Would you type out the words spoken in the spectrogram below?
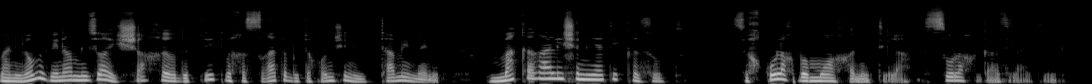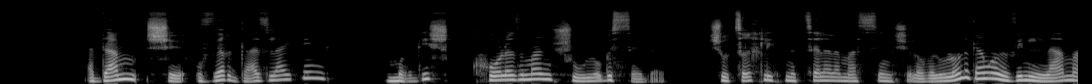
ואני לא מבינה מי זו האישה החרדתית וחסרת הביטחון שנהייתה ממני. מה קרה לי שנהייתי כזאת? שיחקו לך במוח, עניתי לה, עשו לך גזלייטינג. אדם שעובר גזלייטינג מרגיש כל הזמן שהוא לא בסדר, שהוא צריך להתנצל על המעשים שלו, אבל הוא לא לגמרי מבין למה,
